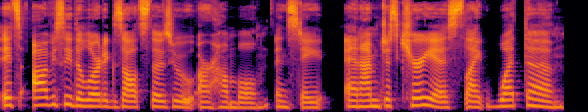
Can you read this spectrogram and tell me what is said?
It's obviously the Lord exalts those who are humble and state. And I'm just curious, like, what the,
